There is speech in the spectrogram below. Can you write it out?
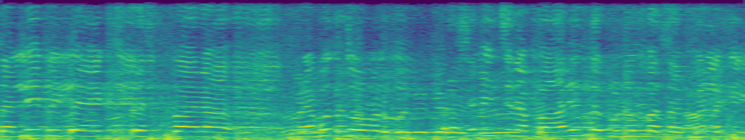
తల్లి బిడ్డ ఎక్స్ప్రెస్ ద్వారా ప్రభుత్వం ప్రసవించిన బాధిత కుటుంబ సభ్యులకి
